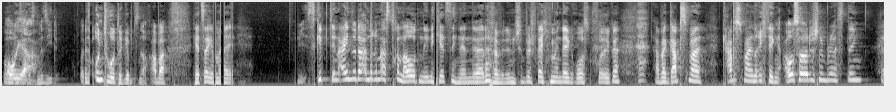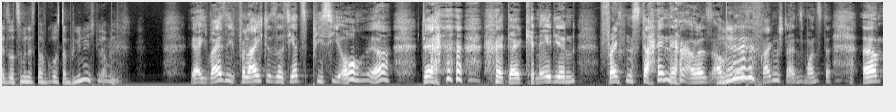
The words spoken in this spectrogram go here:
Oh ja. Was man sieht. Also Untote gibt es noch, aber jetzt sage ich mal, es gibt den einen oder anderen Astronauten, den ich jetzt nicht nennen werde, weil wir den schon besprechen in der großen Folge. Aber gab es mal, gab's mal einen richtigen außerirdischen Wrestling? Also zumindest auf großer Bühne? Ich glaube nicht. Ja, ich weiß nicht, vielleicht ist es jetzt PCO, ja, der, der Canadian Frankenstein, ja, aber es ist auch ein Frankensteins Monster. Ähm,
